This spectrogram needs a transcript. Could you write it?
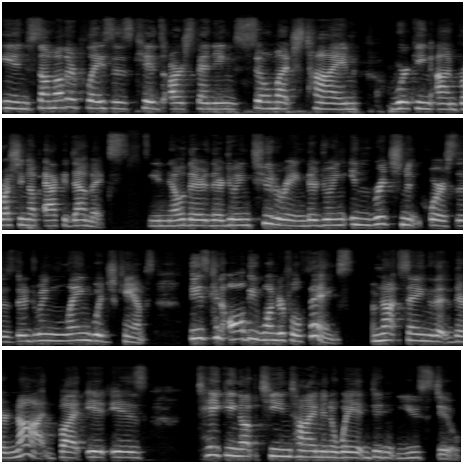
In some other places kids are spending so much time working on brushing up academics. You know they're they're doing tutoring they're doing enrichment courses they're doing language camps. These can all be wonderful things. I'm not saying that they're not but it is taking up teen time in a way it didn't used to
